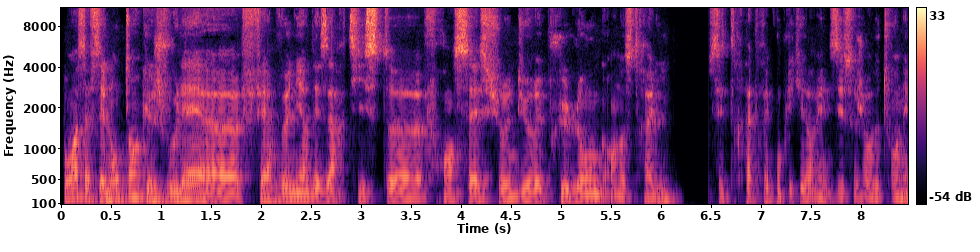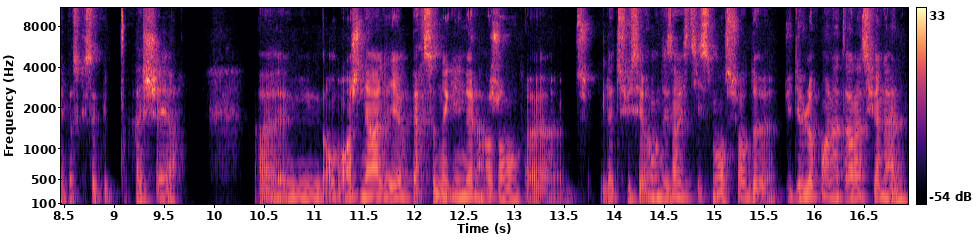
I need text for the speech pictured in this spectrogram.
Pour moi, ça faisait longtemps que je voulais euh, faire venir des artistes euh, français sur une durée plus longue en Australie. C'est très très compliqué d'organiser ce genre de tournée parce que ça coûte très cher. Euh, en, général, d'ailleurs, personne ne gagne de l'argent euh, là-dessus. C'est vraiment des investissements sur du développement à l'international.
